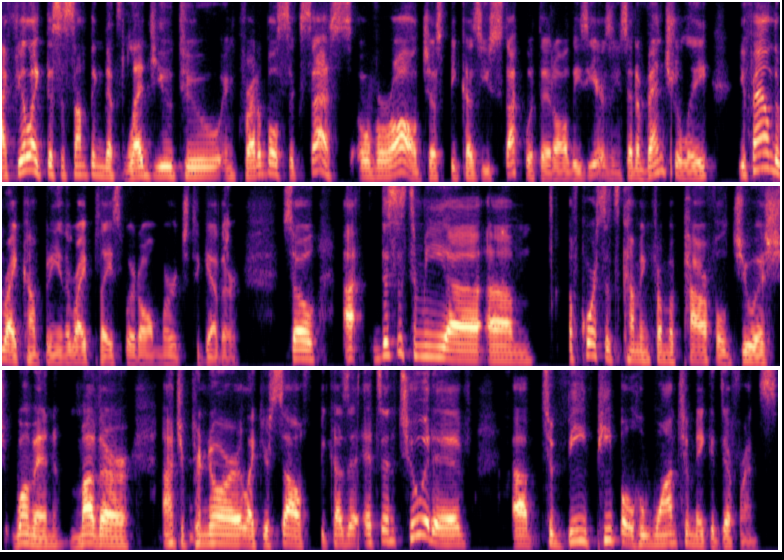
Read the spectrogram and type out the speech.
I feel like this is something that's led you to incredible success overall, just because you stuck with it all these years. And you said eventually you found the right company in the right place where it all merged together. So uh, this is to me, uh, um, of course, it's coming from a powerful Jewish woman, mother, entrepreneur like yourself, because it's intuitive uh, to be people who want to make a difference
